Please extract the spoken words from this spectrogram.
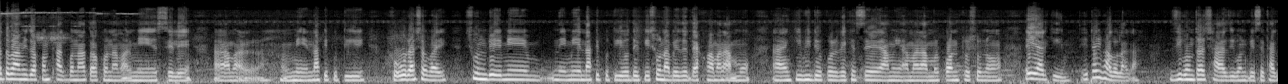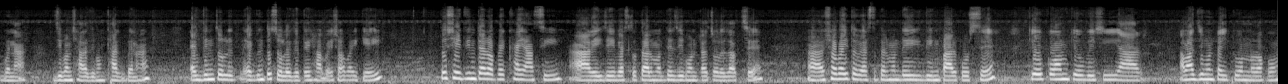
হয়তো আমি যখন থাকব না, তখন আমার মেয়ে, ছেলে আমার মেয়ে নাতিপুতি, ওরা সবাই শুনবে। মেয়ে মেয়ে নাতিপুতি ওদেরকে শোনাবে যে, দেখো, আমার আম্মু কি ভিডিও করে রেখেছে। আমি, আমার আমার কণ্ঠ শোনো। এই আর কি। এটাই ভালো লাগা। জীবন তো সারা জীবন বেঁচে থাকবে না। জীবন সারা জীবন থাকবে না। একদিন চলে, একদিন তো চলে যেতেই হবে সবাইকেই। তো সেই দিনটার অপেক্ষায় আছি। আর এই যে ব্যস্ততার মধ্যে জীবনটা চলে যাচ্ছে সবাই তো ব্যস্ততার মধ্যে এই দিন পার করছে। কেউ কম, কেউ বেশি। আর আমার জীবনটা একটু অন্যরকম।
